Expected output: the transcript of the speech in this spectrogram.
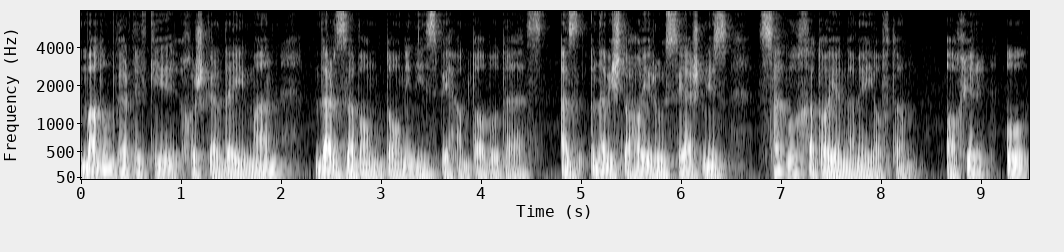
معلوم گردید که خوشکرده من در زبان دانی نیز به همتا بوده است. از نوشته های روسیش نیز سهو و خطای نمی یافتم. آخر او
